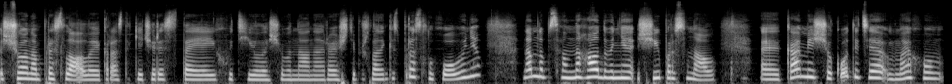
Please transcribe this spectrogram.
що нам прислала якраз таки через те, я і хотіла, що вона нарешті пішла на якесь прослуховування. Нам написав нагадування ще персонал. Е, камінь, що котиться, мехом.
